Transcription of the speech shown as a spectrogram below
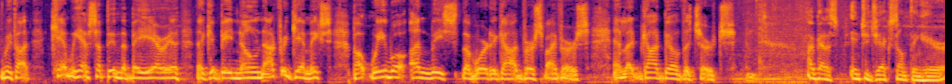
And we thought, can we have something in the Bay Area that could be known not for gimmicks, but we will unleash the Word of God verse by verse and let God build the church. I've got to interject something here.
